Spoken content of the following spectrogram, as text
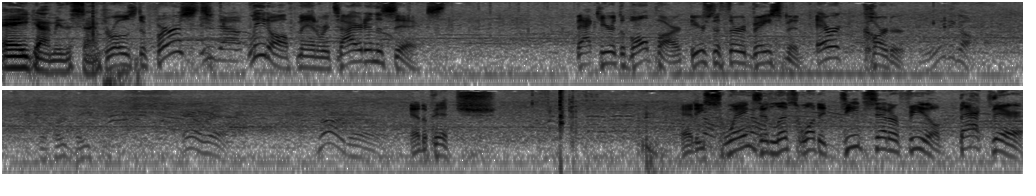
Hey, he got me this time. Throws to first. Leadoff man retired in the sixth. Back here at the ballpark, here's the third baseman, Eric Carter. leading off, the third baseman, Eric Carter. And a pitch. And he swings and lifts one to deep center field. Back there.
